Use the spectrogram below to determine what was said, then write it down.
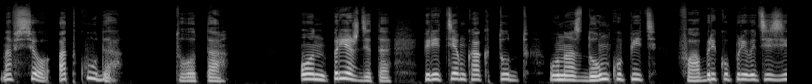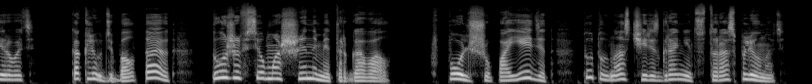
на все откуда? То-то. Он прежде-то, перед тем, как тут у нас дом купить, фабрику приватизировать, как люди болтают, тоже все машинами торговал. В Польшу поедет, тут у нас через границу-то расплюнуть.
